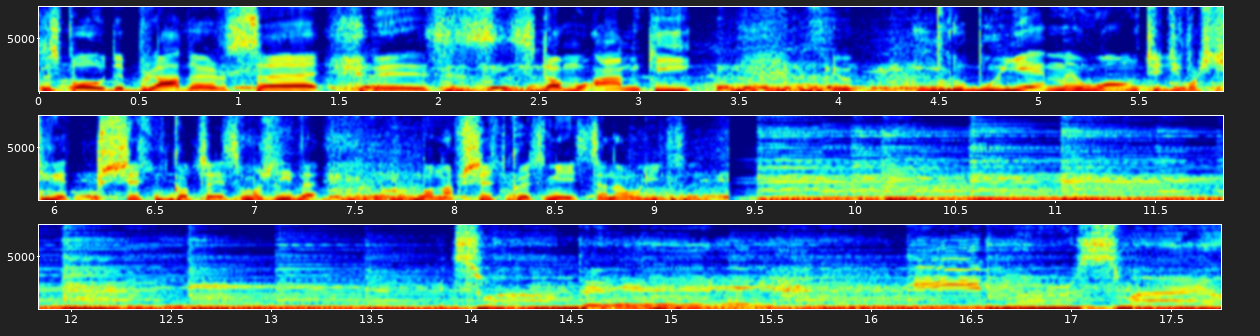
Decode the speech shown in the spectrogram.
zespołu The Brothers z, z domu Anki. E, Próbujemy łączyć właściwie wszystko, co jest możliwe, bo na wszystko jest miejsce na ulicy. It's one day in your smile.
